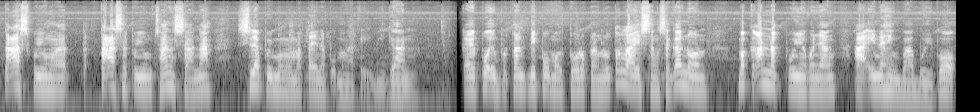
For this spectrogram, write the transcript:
taas po yung mga, ta- taas na po yung tsansa na sila po yung mga matay na po mga kaibigan. Kaya po, importante po magturok ng Lutalize nang sa ganon, makaanak po yung kanyang ah, inahing baboy po.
